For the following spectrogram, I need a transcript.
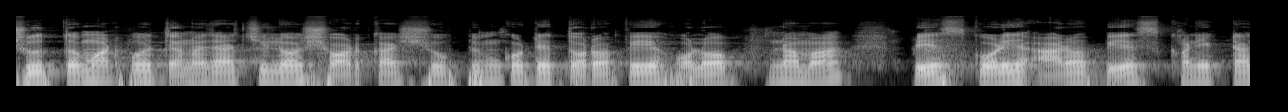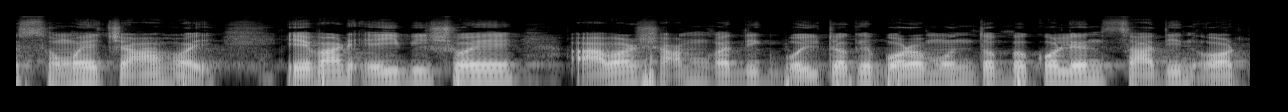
সূত্র মারফত জানা যাচ্ছিল, সরকার সুপ্রিম কোর্টের তরফে হলফনামা পেশ করে আরও বেশ খানিকটা সময় চাওয়া হয়। এবার এই বিষয়ে আবার সাংবাদিক বৈঠকে বড় মন্তব্য করলেন স্বাধীন অর্থ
